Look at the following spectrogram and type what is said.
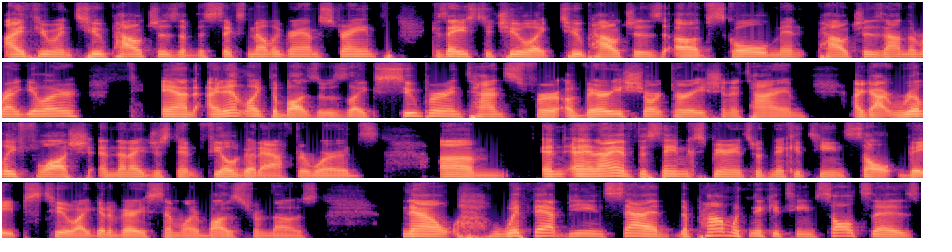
I threw in two pouches of the six milligram strength because I used to chew like two pouches of Skoal mint pouches on the regular. And I didn't like the buzz. It was like super intense for a very short duration of time. I got really flush and then I just didn't feel good afterwards. Um, and and I have the same experience with nicotine salt vapes too. I get a very similar buzz from those. Now, with that being said, the problem with nicotine salts is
